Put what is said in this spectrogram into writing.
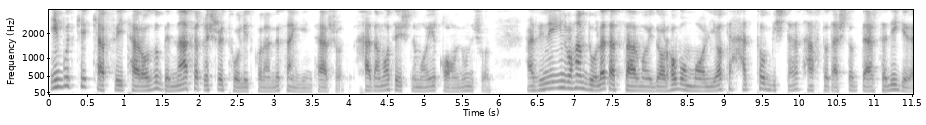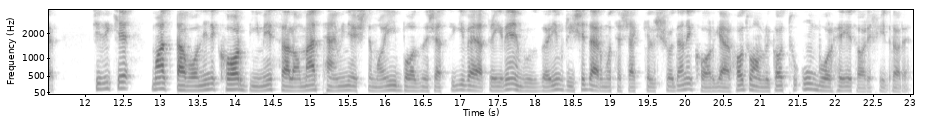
این بود که کفه ترازو به نفع قشر تولید کننده سنگین تر شد. خدمات اجتماعی قانون شد. هزینه این رو هم دولت از سرمایدارها با مالیات حتی بیشتر از 70 80 درصدی گرفت. چیزی که ما از قوانین کار بیمه سلامت تامین اجتماعی بازنشستگی و غیره امروز داریم ریشه در متشکل شدن کارگرها تو آمریکا تو اون برهه تاریخی داره.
